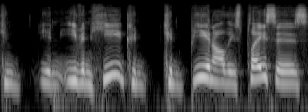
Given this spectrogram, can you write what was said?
can even he could, could be in all these places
